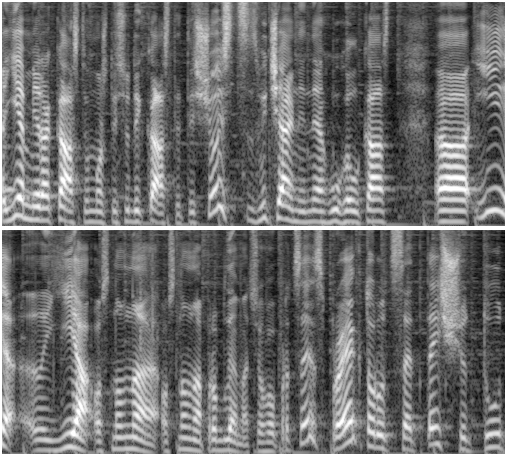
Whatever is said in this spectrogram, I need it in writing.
е, є Miracast, ви можете сюди кастити щось. Звичайний не Google Cast. Е, І є основна, основна проблема цього процесу проектору це те, що тут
